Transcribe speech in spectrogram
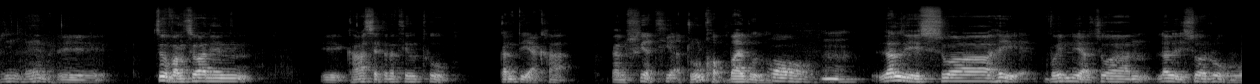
ril lem e chu wang chuan in e kha setna thil thu kan ti kha kan hria thi atul kho bible o lali swa hei voinia chuan lali swa ru ru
